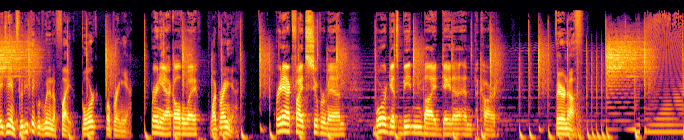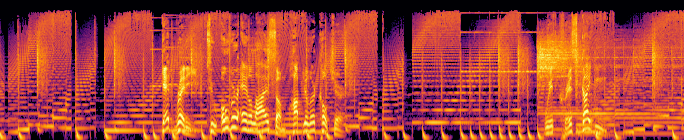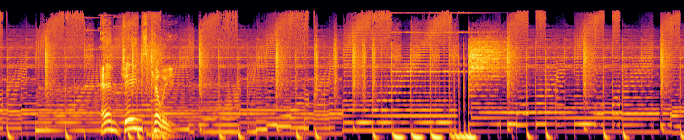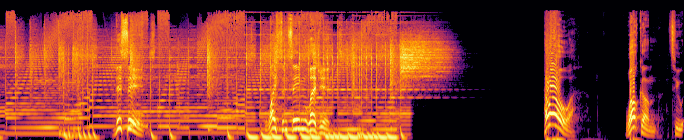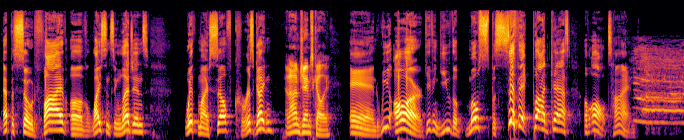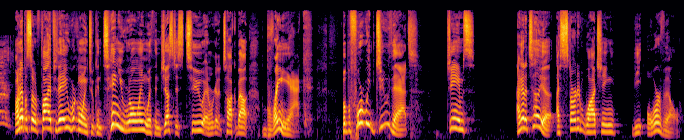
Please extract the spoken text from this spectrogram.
Hey James, who do you think would win in a fight, Borg or Brainiac? Brainiac all the way. Why Brainiac? Brainiac fights Superman. Borg gets beaten by Data and Picard. Fair enough. Get ready to overanalyze some popular culture. With Chris Guyton and James Kelly. This is Licensing Legends. Hello! Welcome to episode 5 of Licensing Legends with myself, Chris Guyton. And I'm James Kelly. And we are giving you the most specific podcast of all time. On episode 5 today, we're going to continue rolling with Injustice 2 and we're going to talk about Brainiac. But before we do that, James, I got to tell you, I started watching The Orville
